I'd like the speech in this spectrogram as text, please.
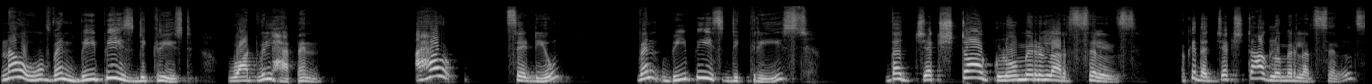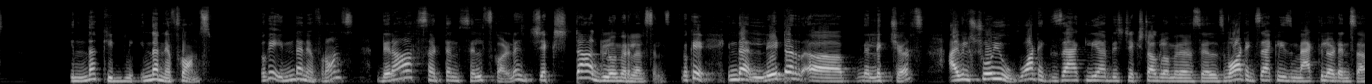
Now, when BP is decreased, what will happen? I have said you, when BP is decreased, the juxtaglomerular cells, okay, the juxtaglomerular cells in the kidney, in the nephrons, okay in the nephrons there are certain cells called as juxtaglomerular cells. Okay in the later uh, lectures i will show you what exactly are these juxtaglomerular cells what exactly is macula densa.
